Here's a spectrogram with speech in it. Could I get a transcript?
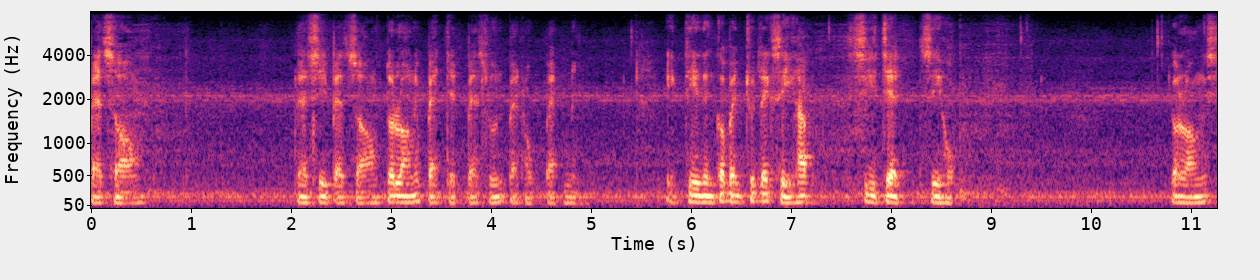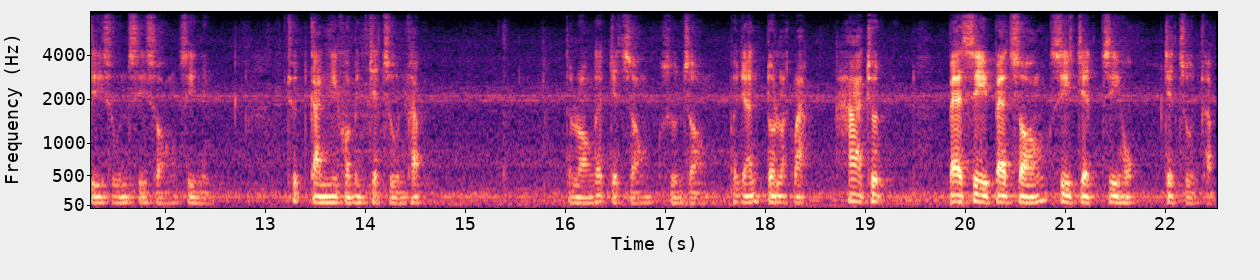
8 2 8 4 8 2 ตัวรองนี่ 8 7 8 0 8 6 8 1 อีกทีหนึ่งก็เป็นชุดเลข 4 ครับ 4 7 4 6ตัวรอง 4 0 4 2 4 1 ชุดกันนี้ขอเป็น 70 ครับตัวรองก็ 7202 เพราะฉะนั้นตัวหลักๆ 5 ชุด 84 82 47 46 70 ครับ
